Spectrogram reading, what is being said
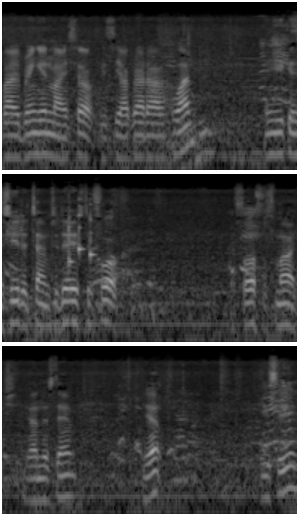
by bringing myself. You see, I got uh, one. And you can see the time. Today is the 4th. The 4th of March. You understand? Yep. You see?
